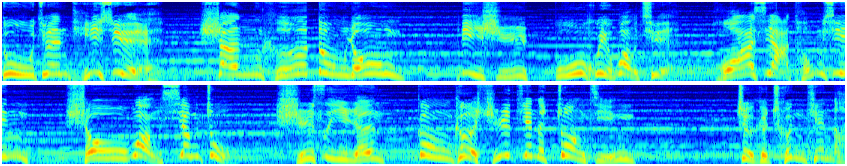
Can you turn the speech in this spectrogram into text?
杜鹃啼血，山河动容，历史不会忘却，华夏同心，守望相助，十四亿人共克时艰的壮景。这个春天呐，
